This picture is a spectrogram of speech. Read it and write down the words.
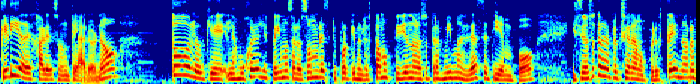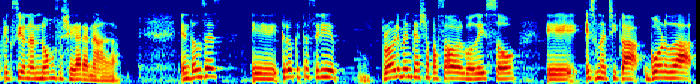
quería dejar eso en claro, ¿no? todo lo que las mujeres les pedimos a los hombres es porque nos lo estamos pidiendo a nosotras mismas desde hace tiempo. Y si nosotros reflexionamos, pero ustedes no reflexionan, no vamos a llegar a nada. Entonces, eh, creo que esta serie probablemente haya pasado algo de eso. Eh, es una chica gorda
